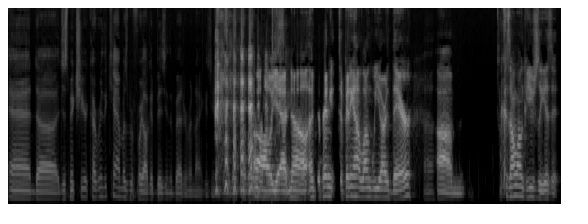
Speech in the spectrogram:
and uh, just make sure you're covering the cameras before y'all get busy in the bedroom at night, because you know. how they cover Oh yeah, no. And depending depending on how long we are there, Uh-huh. um, because how long usually is it?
